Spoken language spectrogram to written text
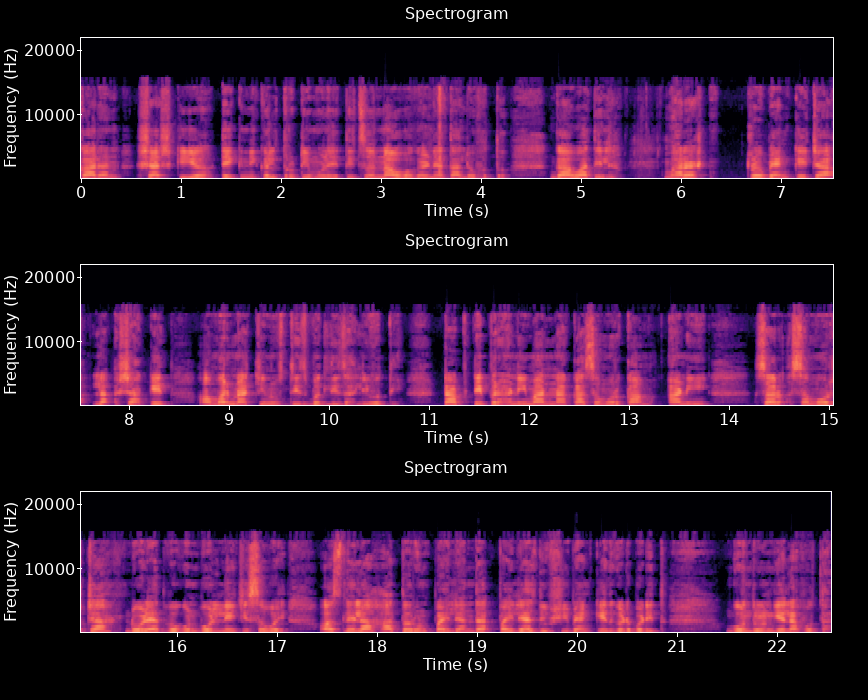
कारण शासकीय टेक्निकल त्रुटीमुळे तिचं नाव वगळण्यात आलं होतं. गावातील महाराष्ट्र बँकेच्या ला शाखेत अमरनाथची नुसतीच बदली झाली होती. टापटीप राहणीमान नाकासमोर काम आणि सर समोरच्या डोळ्यात बघून बोलण्याची सवय असलेला हा तरुण पहिल्यांदा पहिल्याच दिवशी बँकेत गडबडीत गोंधळून गेला होता.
